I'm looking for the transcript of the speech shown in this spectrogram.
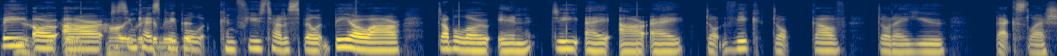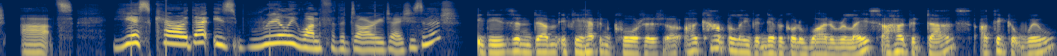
B O R, just in case people confused how to spell it, B O R O O N D A R A dot vic dot gov dot au backslash arts. Yes, Caro, that is really one for the diary date, isn't it? It is, and um, if you haven't caught it, I can't believe it never got a wider release. I hope it does. I think it will.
